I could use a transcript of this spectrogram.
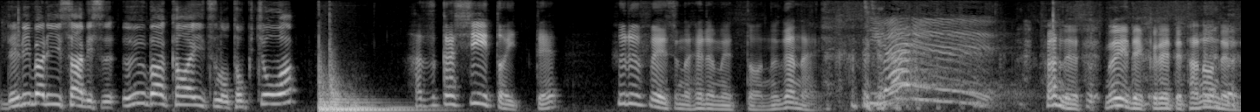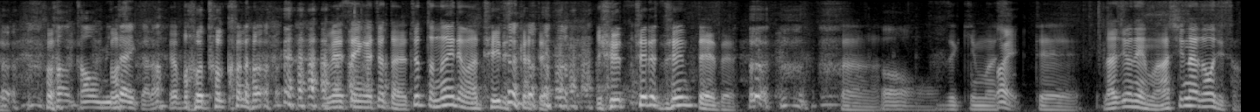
デリバリーサービスウーバーカワイイーツの特徴は？恥ずかしいと言ってフルフェイスのヘルメットを脱がない。じわなんで脱いでくれって頼んでるじゃんか顔見たいから？やっぱ男の目線がちょっとちょっと脱いでもらっていいですかって言ってる前提で。さあ続きまして、ラジオネーム足長おじさん。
